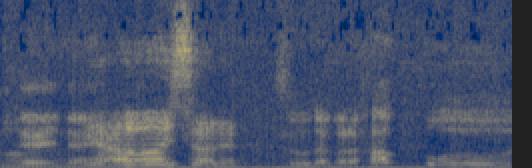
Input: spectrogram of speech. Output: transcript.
いないいない。やばいっすあれそうだから八方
